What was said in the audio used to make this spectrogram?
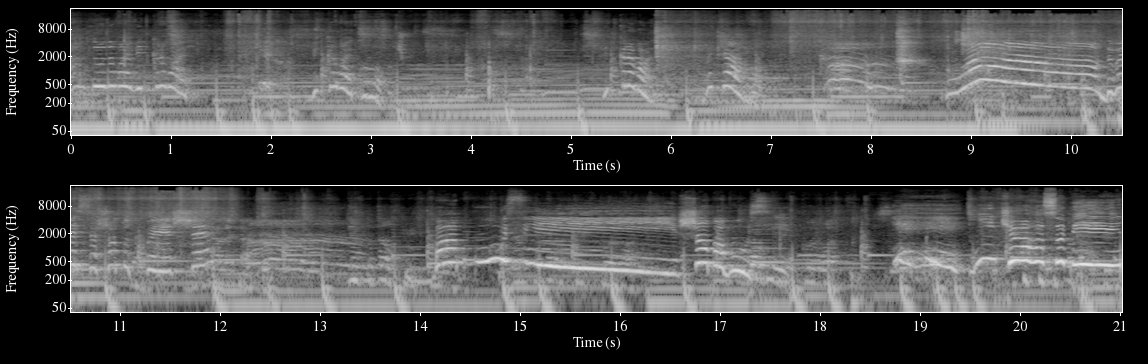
А ну давай, відкривай. Відкривай коробочку. Відкривай. Витягуй. Дивися, що тут пише. Бабусі! Що бабусі? Ні, Нічого собі!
